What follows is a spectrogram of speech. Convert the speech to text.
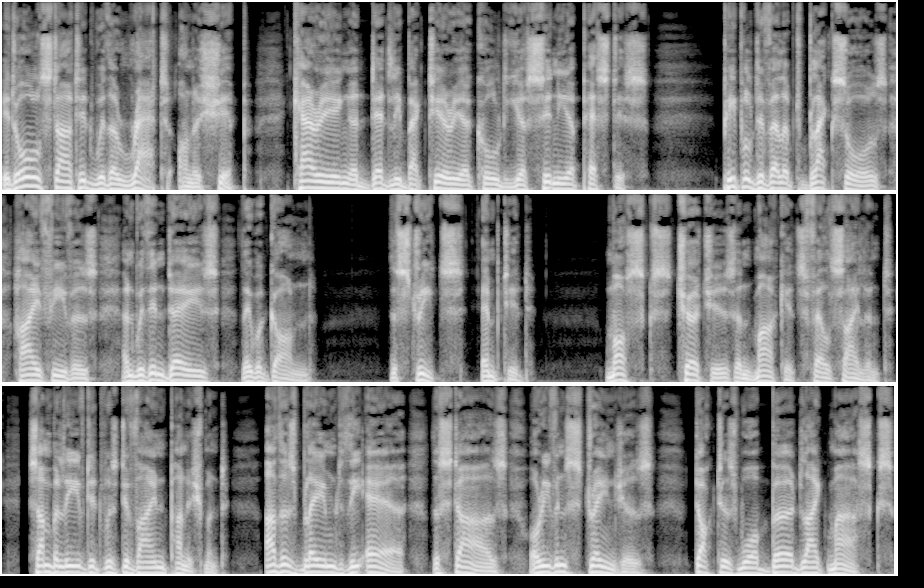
It all started with a rat on a ship, carrying a deadly bacteria called Yersinia pestis. People developed black sores, high fevers, and within days they were gone. The streets emptied. Mosques, churches, and markets fell silent. Some believed it was divine punishment. Others blamed the air, the stars, or even strangers. Doctors wore bird-like masks,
